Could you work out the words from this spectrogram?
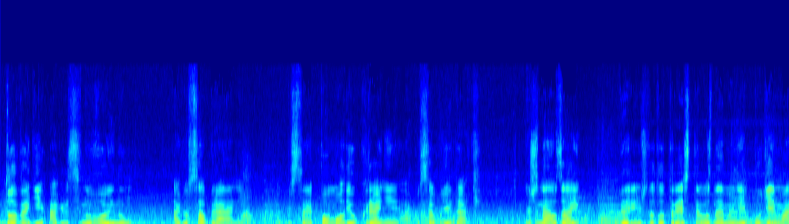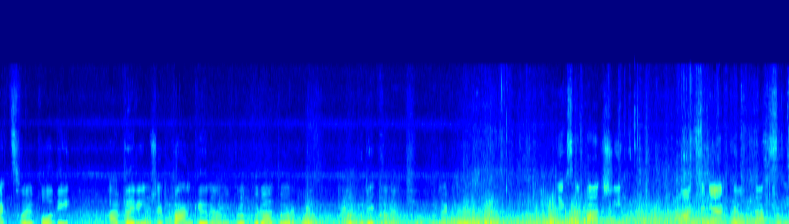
kto vedie agresívnu vojnu a kto sa bráni. Aby sme pomohli Ukrajine, ako sa bude dať. Takže naozaj verím, že toto trestné oznámenie bude mať svoje plody a verím, že pán generálny prokurátor bude konať. Ďakujem. Nech sa páči, máte nejaké otázky?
